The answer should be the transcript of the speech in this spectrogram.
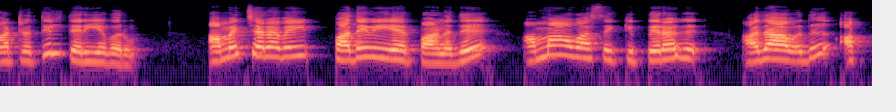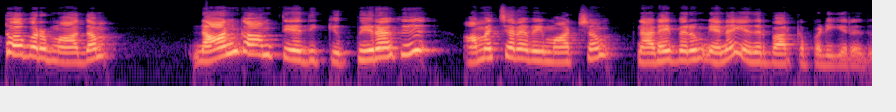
மாற்றத்தில் தெரிய வரும். அமைச்சரவை பதவியேற்பானது அமாவாசைக்கு பிறகு அதாவது அக்டோபர் மாதம் நான்காம் தேதிக்கு பிறகு அமைச்சரவை மாற்றம் நடைபெறும் என எதிர்பார்க்கப்படுகிறது.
